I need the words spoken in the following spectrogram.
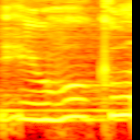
you are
